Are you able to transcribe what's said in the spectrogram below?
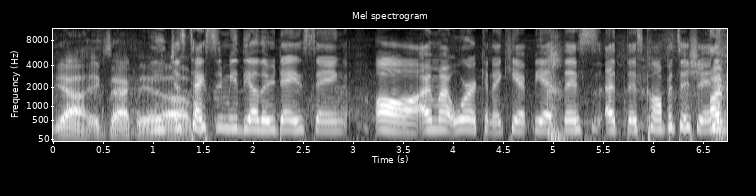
Yeah, exactly. He Um, just texted me the other day saying, "Oh, I'm at work and I can't be at this at this competition." I'm,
